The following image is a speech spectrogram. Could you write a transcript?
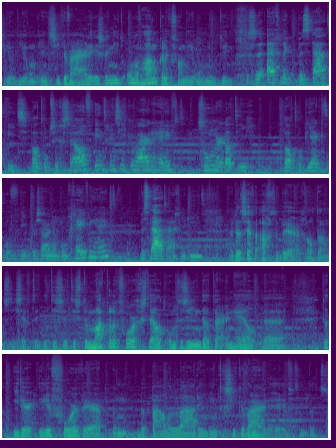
Die, die intrinsieke waarde is er niet onafhankelijk van die ontmoeting. Dus eh, eigenlijk bestaat iets wat op zichzelf intrinsieke waarde heeft, zonder dat die, dat object of die persoon een omgeving heeft, bestaat eigenlijk niet. Nou, dat zegt Achterberg althans. Die zegt het is, het is te makkelijk voorgesteld om te zien dat daar een heel. eh, dat ieder, ieder voorwerp een bepaalde lading intrinsieke waarde heeft. Dat,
